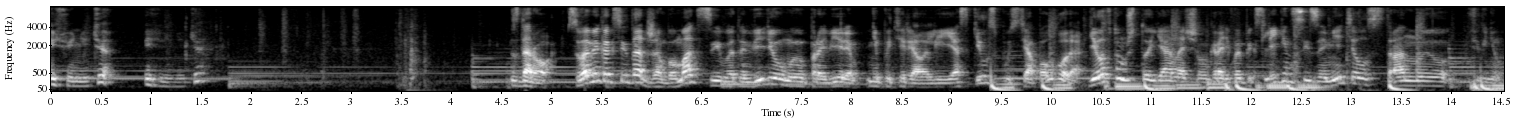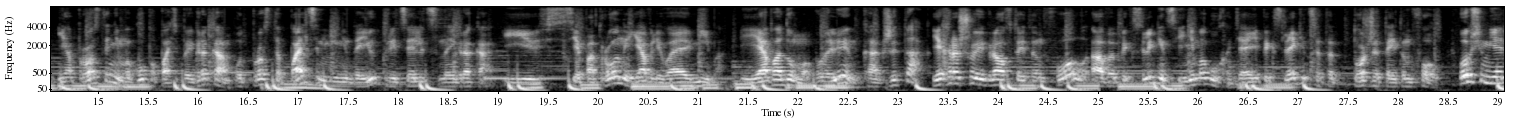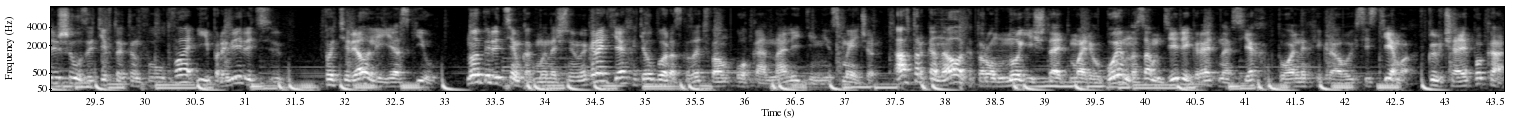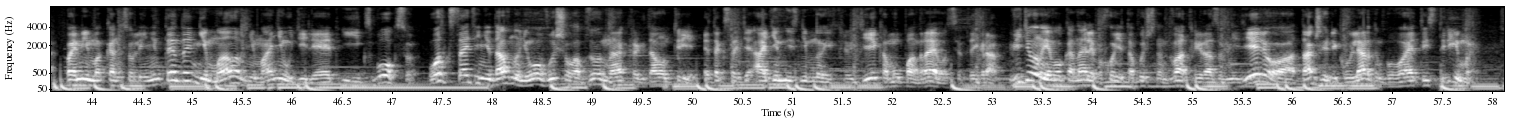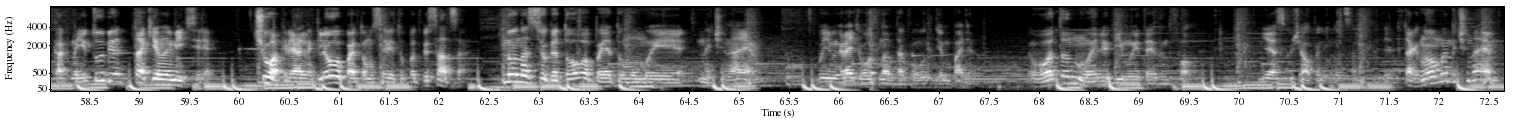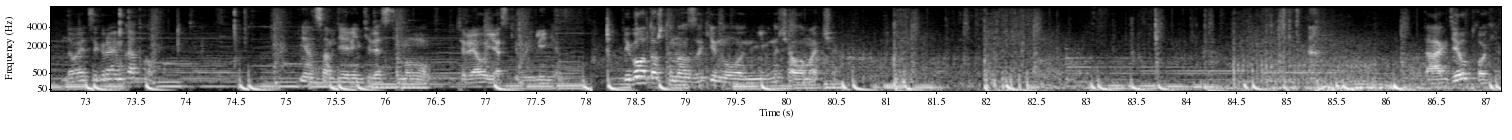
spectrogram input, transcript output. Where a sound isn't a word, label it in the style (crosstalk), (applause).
Извините, извините. Здорово! С вами, как всегда, Джамбо Макс, и в этом видео мы проверим, не потерял ли я скилл спустя полгода. Дело в том, что я начал играть в Apex Legends и заметил странную фигню. Я просто не могу попасть по игрокам. Вот просто пальцы мне не дают прицелиться на игрока. И все патроны я вливаю мимо. И я подумал, блин, как же так? Я хорошо играл в Titanfall, а в Apex Legends я не могу, хотя Apex Legends это тоже Titanfall. В общем, я решил зайти в Titanfall 2 и проверить, потерял ли я скилл. Но перед тем, как мы начнем играть, я хотел бы рассказать вам о канале Денис Мейджор. Автор канала, которого многие считают Марио Боем, на самом деле играет на всех актуальных игровых системах, включая ПК. Помимо консоли Nintendo, немало внимания уделяет и Xbox. Вот, кстати, недавно у него вышел обзор на Crackdown 3. Это, кстати, один из немногих людей, кому понравилась эта игра. Видео на его канале выходит обычно 2-3 раза в неделю, а также регулярно бывают и стримы, как на ютубе, так и на миксере. Чувак реально клевый, поэтому советую подписаться. Но у нас все готово, поэтому мы начинаем. Будем играть вот на таком вот геймпаде. Вот он, мой любимый Titanfall. Я скучал по нему на самом деле. Так, ну а мы начинаем. Давайте играем катку. Мне на самом деле интересно самому, потерял я скилл или нет. Фигово то, что нас закинуло не в начало матча. Так, дел плохи.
